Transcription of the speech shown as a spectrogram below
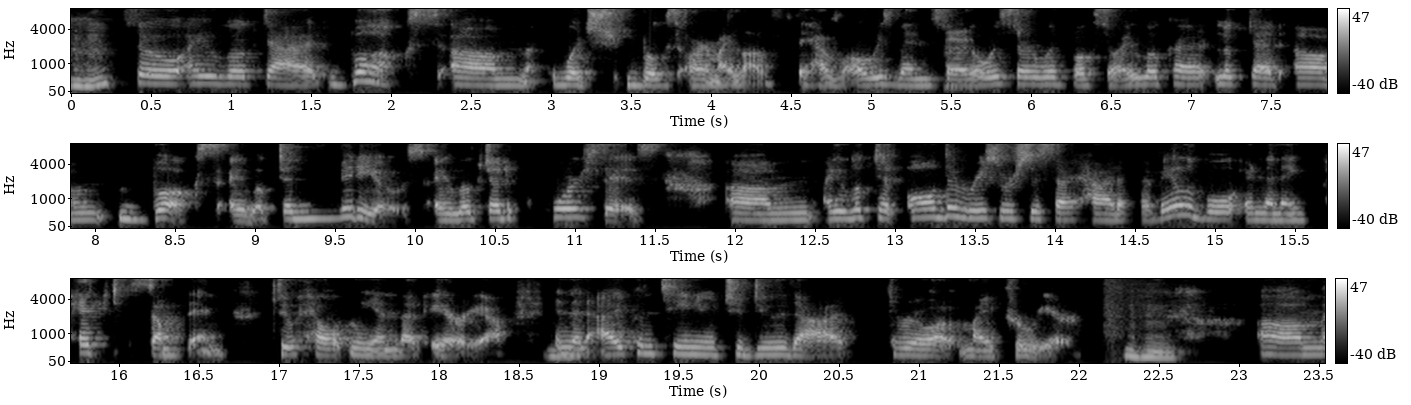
Mm-hmm. So I looked at books, um, which books are my love. They have always been. So I always start with books. So I look at looked at um, books. I looked at videos. I looked at courses. Um, I looked at all the resources I had available, and then I picked something to help me in that area. Mm-hmm. And then I continued to do that throughout my career. Mm-hmm. Um,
